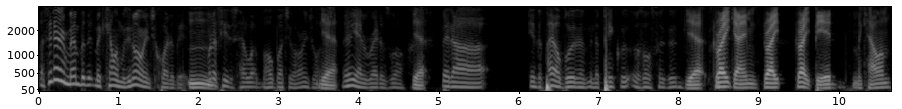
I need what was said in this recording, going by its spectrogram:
I seem to remember that McCallum was in orange quite a bit. Mm. What if he just held up a whole bunch of orange ones? Yeah. I think he had red as well. Yeah. But uh, in the pale blue and the pink was also good. Yeah, great game, great great beard, McCallum,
